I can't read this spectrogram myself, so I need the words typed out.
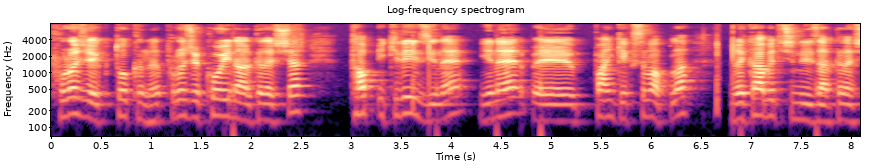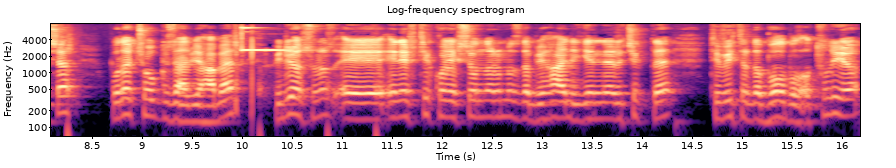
proje token'ı, proje coin arkadaşlar top 2'deyiz yine. Yine e, PancakeSwap'la rekabet içindeyiz arkadaşlar. Bu da çok güzel bir haber. Biliyorsunuz e, NFT koleksiyonlarımız da bir hayli yenileri çıktı. Twitter'da bol bol atılıyor.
